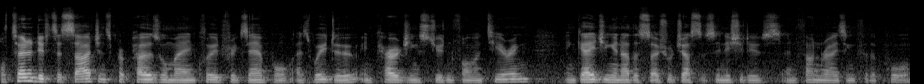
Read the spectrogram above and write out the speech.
Alternatives to Sargent's proposal may include, for example, as we do, encouraging student volunteering, engaging in other social justice initiatives, and fundraising for the poor.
